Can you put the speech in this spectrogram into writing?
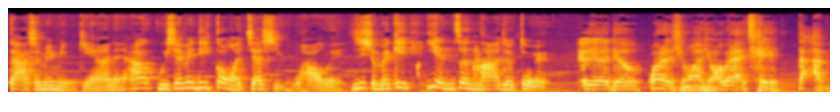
教什么物件呢？啊，为什么你讲的这是有效的？你想要去验证它就对了。对对对，我来想啊想，我要来找答案。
